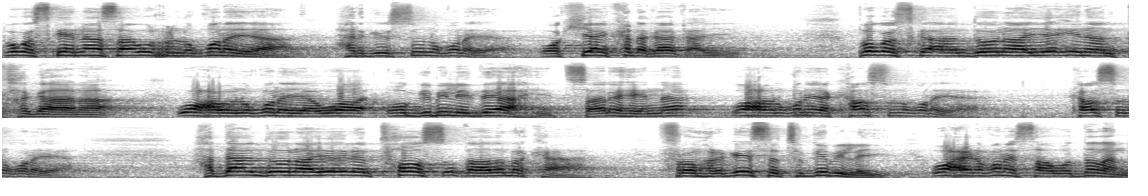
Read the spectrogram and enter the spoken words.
Bogoskeenaasaa wuxuu noqonayaa hargeysuu noqonayaa. Waa kii ka dhaqaaqayay bogoska aan doonayo inaan tagaana waxa uu noqonayaa waa oo gebile dee ahayd. Tusaaleheenna waxa uu noqonayaa kaasuu noqonayaa. Kaasuu noqonayaa. Haddaan doonayo inaan toos u qaado markaa from hargeysa to gabiley waxay noqonaysaa waddadan.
